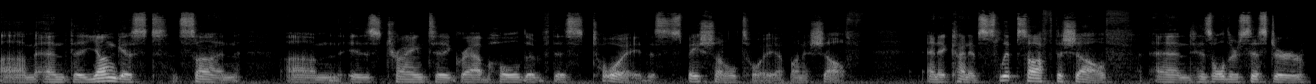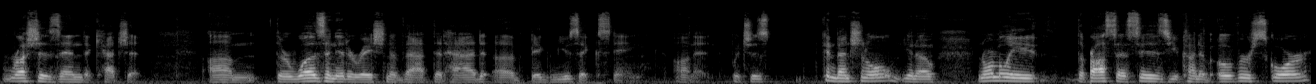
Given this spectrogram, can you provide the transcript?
um, and the youngest son um, is trying to grab hold of this toy, this space shuttle toy, up on a shelf, and it kind of slips off the shelf, and his older sister rushes in to catch it. Um, there was an iteration of that that had a big music sting on it, which is conventional. You know, normally the process is you kind of overscore,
